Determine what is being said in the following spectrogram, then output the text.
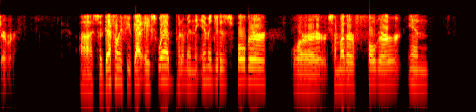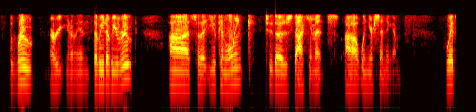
server. Uh, so definitely if you've got Ace Web, put them in the images folder or some other folder in the root or you know in WW root uh, so that you can link to those documents uh, when you're sending them. Which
